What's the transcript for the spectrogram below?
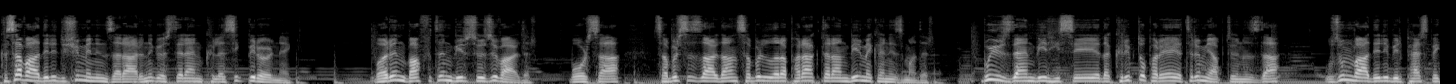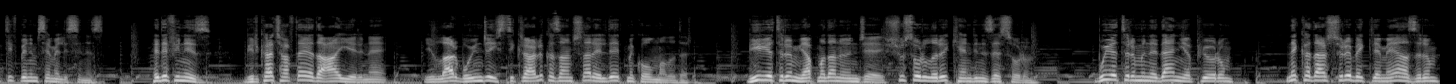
kısa vadeli düşünmenin zararını gösteren klasik bir örnek. Warren Buffett'ın bir sözü vardır. Borsa, sabırsızlardan sabırlılara para aktaran bir mekanizmadır. Bu yüzden bir hisseye ya da kripto paraya yatırım yaptığınızda uzun vadeli bir perspektif benimsemelisiniz. Hedefiniz birkaç hafta ya da ay yerine yıllar boyunca istikrarlı kazançlar elde etmek olmalıdır. Bir yatırım yapmadan önce şu soruları kendinize sorun. Bu yatırımı neden yapıyorum? Ne kadar süre beklemeye hazırım?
